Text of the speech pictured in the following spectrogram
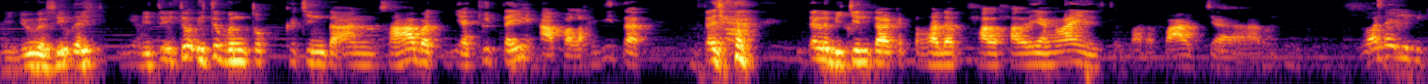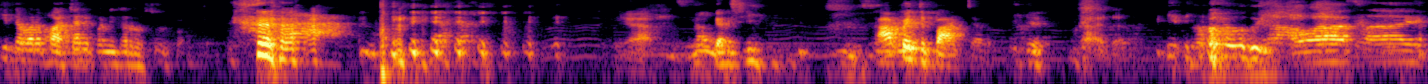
Ngeri juga sih Juga It- Iya. itu itu itu bentuk kecintaan sahabat ya kita ini apalah kita kita kita lebih cinta terhadap hal-hal yang lain pada pacar Lu ada yang lebih cinta pada pacar dibandingkan Rasul, Pak? ya enggak sih apa itu pacar enggak ada Awas, say.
